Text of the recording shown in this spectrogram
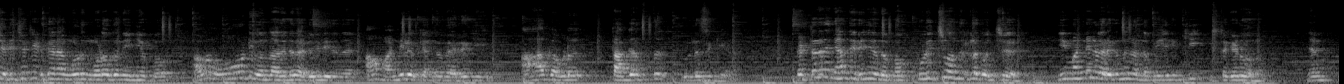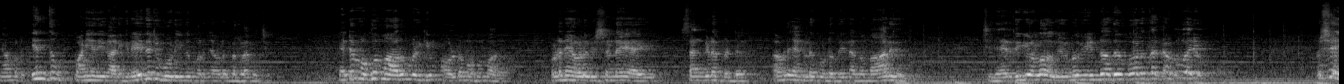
ചെടിച്ചട്ടി എടുക്കാൻ അങ്ങോട്ടും ഇങ്ങോട്ടും ഒക്കെ നീങ്ങിയപ്പോൾ അവൾ ഓടി വന്ന് അതിന്റെ നടുവിലിരുന്ന് ആ മണ്ണിലൊക്കെ അങ്ങ് വിരകി ആകെ അവൾ തകർത്ത് ഉല്ലസിക്കുകയാണ്. പെട്ടെന്ന് ഞാൻ തിരിഞ്ഞു നിന്നപ്പോൾ കുളിച്ചു വന്നിട്ടുള്ള കൊച്ച് ഈ മണ്ണിൽ വരക്കുന്നത് കണ്ടപ്പോൾ എനിക്ക് ഇഷ്ടക്കേട് വന്നു. ഞാൻ ഞാൻ പറഞ്ഞു എന്ത് പണിയാണ് നീ കാണിക്കുന്നത് എഴുതിട്ട് പോടി എന്ന് പറഞ്ഞ് അവളെ ബഹളം വെച്ചു. എന്റെ മുഖം മാറുമ്പോഴേക്കും അവളുടെ മുഖം മാറും. ഉടനെ അവൾ വിഷണ്ണയായി സങ്കടപ്പെട്ട് അവൾ ഞങ്ങളുടെ കൂട്ടത്തിൽ നിന്ന് അങ്ങ് മാറി നിന്നു. ചിലരുതിക്കുള്ളോ കഴിയുമ്പോൾ വീണ്ടും അതുപോലെ തന്നെ അവൾ വരും. പക്ഷേ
